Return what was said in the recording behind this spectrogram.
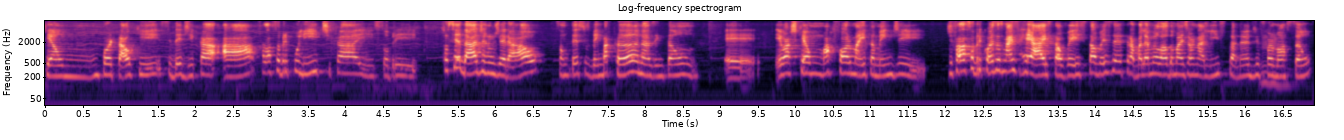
que é um, um, portal que se dedica a falar sobre política e sobre sociedade no geral. São textos bem bacanas, então é, eu acho que é uma forma aí também de, de falar sobre coisas mais reais, talvez. Talvez é trabalhar meu lado mais jornalista, né, de uhum. formação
